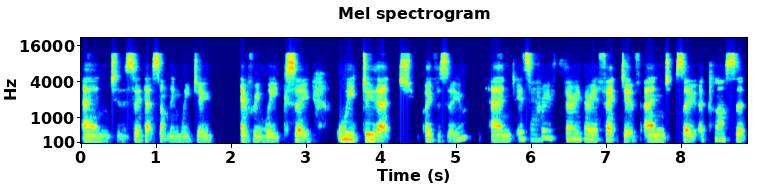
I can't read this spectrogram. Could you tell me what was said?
and so that's something we do every week. So we do that over Zoom and it's yeah. proved very very effective and so a class that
